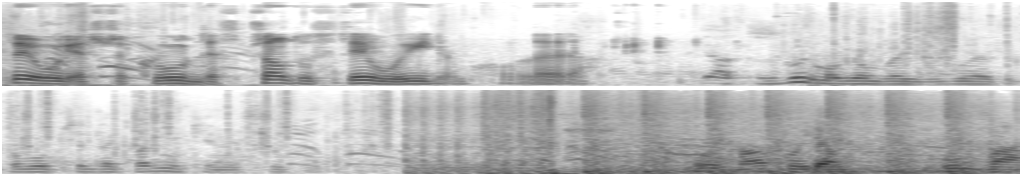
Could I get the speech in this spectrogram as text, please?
z tyłu jeszcze, kurde, z przodu, z tyłu idą, cholera. Ja, tu z góry mogą wejść w ogóle, tylko było przed zakładnikiem jest super. Kurwa, pójdą. Kurwa.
